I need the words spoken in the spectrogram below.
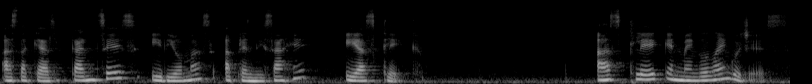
hasta que alcances idiomas, aprendizaje y haz clic. Haz clic en Mango Languages.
